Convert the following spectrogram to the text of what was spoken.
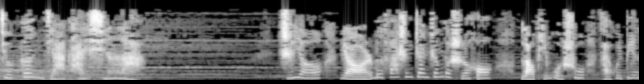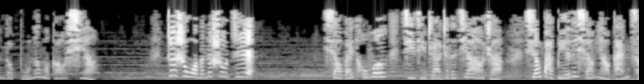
就更加开心啦。只有鸟儿们发生战争的时候，老苹果树才会变得不那么高兴。这是我们的树枝。小白头翁叽叽喳喳的叫着，想把别的小鸟赶走。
